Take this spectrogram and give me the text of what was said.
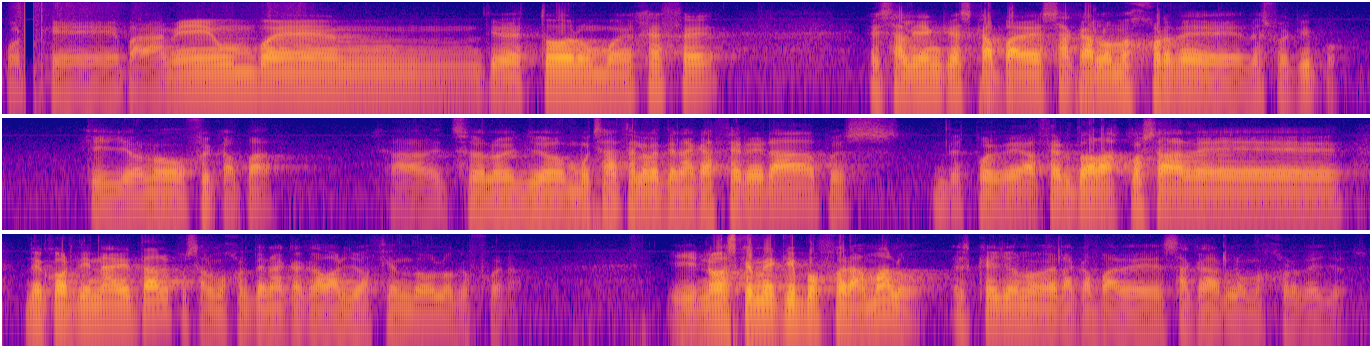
Porque para mí un buen director, un buen jefe, es alguien que es capaz de sacar lo mejor de, de su equipo. Y yo no fui capaz. O sea, de hecho, yo muchas veces lo que tenía que hacer era, pues, después de hacer todas las cosas de, de coordinar y tal, pues a lo mejor tenía que acabar yo haciendo lo que fuera. Y no es que mi equipo fuera malo, es que yo no era capaz de sacar lo mejor de ellos.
